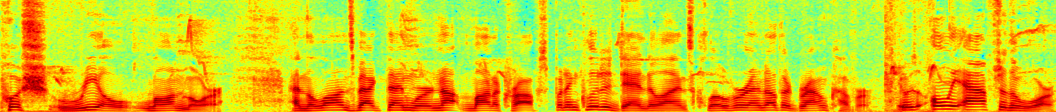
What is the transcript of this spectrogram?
push reel lawnmower. And the lawns back then were not monocrops, but included dandelions, clover, and other ground cover. It was only after the war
